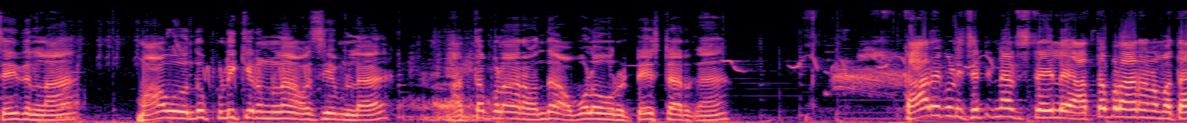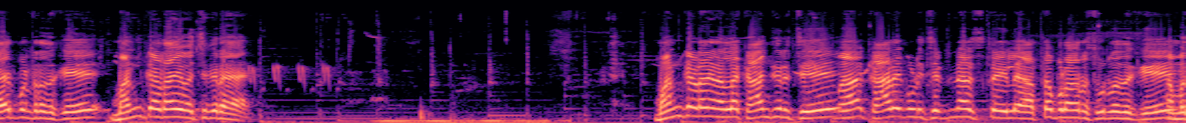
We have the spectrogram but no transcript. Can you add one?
செய்திடலாம். மாவு வந்து புளிக்கணும்லாம் அவசியம் இல்லை. அத்தை வந்து அவ்வளோ ஒரு டேஸ்ட்டாக இருக்கும். காரைக்குடி செட்டிநாடு ஸ்டைலு அத்தப்பலாரம் நம்ம தயார் பண்ணுறதுக்கு மண் கடாய் வச்சுக்கிறேன் மண் கடாய் நல்லா காஞ்சிருச்சு. காரைக்குடி செட்டிநாடு ஸ்டைலு அத்தை சுடுறதுக்கு நம்ம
